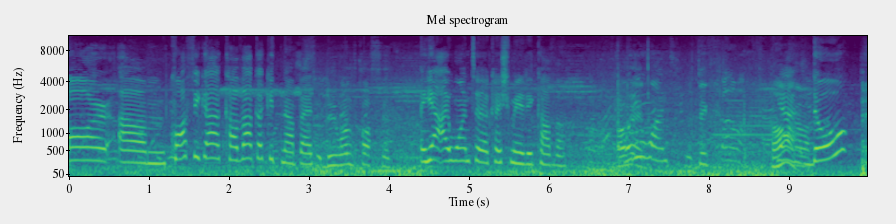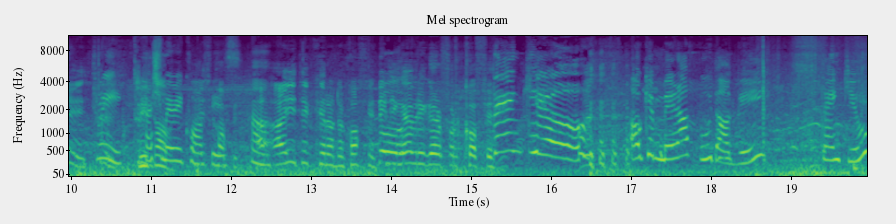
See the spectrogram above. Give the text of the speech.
और कॉफ़ी का कावा का कितना पैसा? या आई वॉन्ट कश्मीरी कावा दो three Kashmiri coffee thank you okay मेरा फ़ूड आ गई। Thank you.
